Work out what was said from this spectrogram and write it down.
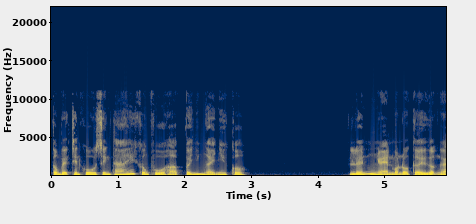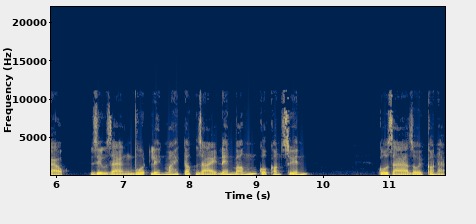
công việc trên khu sinh thái không phù hợp với những người như cô. Luyến nhoèn một nụ cười gượng gạo, dịu dàng vuốt lên mái tóc dài đen bóng của con Xuyến. Cô già rồi con ạ.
